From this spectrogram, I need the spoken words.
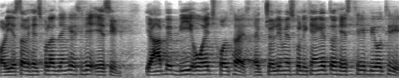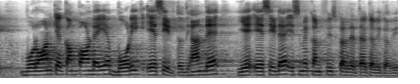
और ये सब एच प्लस देंगे, इसलिए एसिड यहाँ पे बी ओ एच होल्थराइस एक्चुअली में इसको लिखेंगे तो H three B O three boron के कंपाउंड है ये बोरिक एसिड तो ध्यान दें, ये एसिड है, इसमें कंफ्यूज कर देता है कभी कभी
